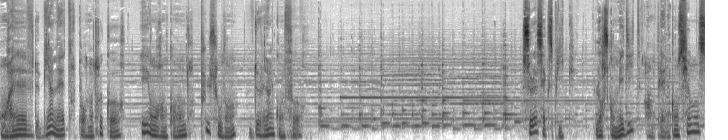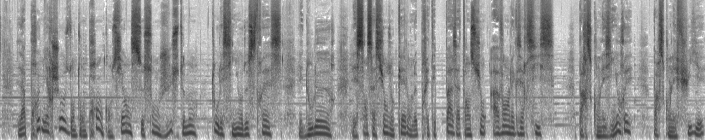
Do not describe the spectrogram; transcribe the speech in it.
On rêve de bien-être pour notre corps et on rencontre plus souvent de l'inconfort. Cela s'explique. Lorsqu'on médite en pleine conscience, la première chose dont on prend conscience, ce sont justement tous les signaux de stress, les douleurs, les sensations auxquelles on ne prêtait pas attention avant l'exercice, parce qu'on les ignorait, parce qu'on les fuyait,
